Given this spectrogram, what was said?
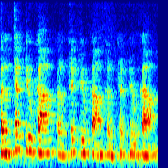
कन्स्ट्रक्टिव्ह काम कन्स्ट्रक्टिव्ह काम कन्स्ट्रक्टिव्ह काम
